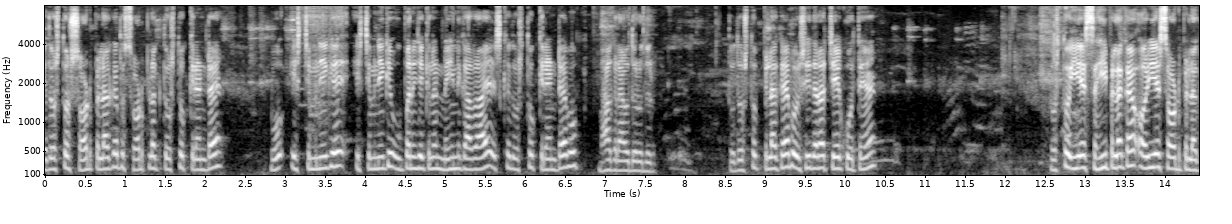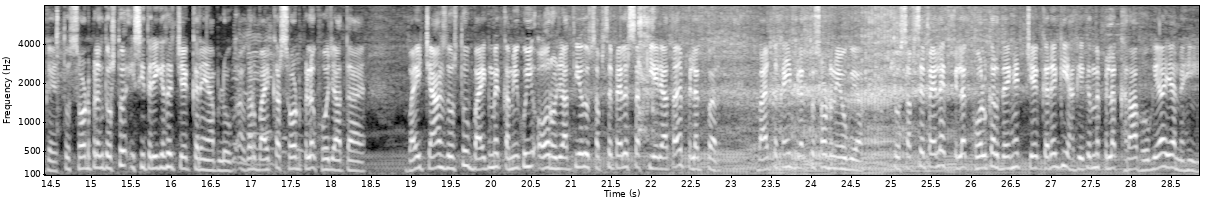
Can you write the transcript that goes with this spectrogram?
ये दोस्तों शॉर्ट प्लग है तो शॉर्ट प्लग दोस्तों करंट है। वो इस चिमनी के, इस चिमनी के ऊपर नीचे करंट नहीं निकाल रहा है। इसके दोस्तों करंट है, वो भाग रहा है उधर उधर तो दोस्तों प्लग है, वो इसी तरह चेक होते हैं। दोस्तों, ये सही प्लग है और ये शॉर्ट प्लग है। तो शॉर्ट प्लग दोस्तों, इसी तरीके से चेक करें आप लोग। अगर बाइक का शॉर्ट प्लग हो जाता है बाई चांस दोस्तों बाइक में कमी कोई और हो जाती है तो सबसे पहले शक किया जाता है प्लग पर। बाइक का कहीं प्लग तो शॉर्ट नहीं हो गया। तो सबसे पहले प्लग खोल कर देखें चेक करें कि हकीकत में प्लग ख़राब हो गया या नहीं।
